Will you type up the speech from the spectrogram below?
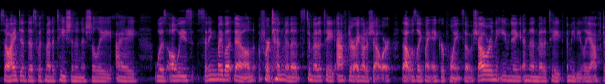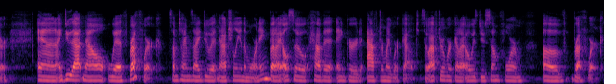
So I did this with meditation initially. I was always sitting my butt down for 10 minutes to meditate after I got a shower. That was like my anchor point. So, shower in the evening and then meditate immediately after. And I do that now with breath work. Sometimes I do it naturally in the morning, but I also have it anchored after my workout. So, after a workout, I always do some form of breath work.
